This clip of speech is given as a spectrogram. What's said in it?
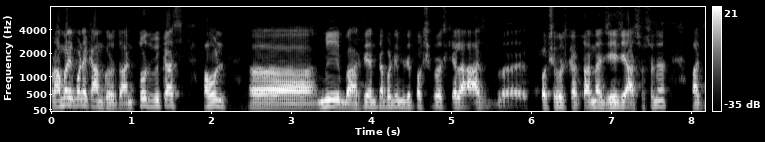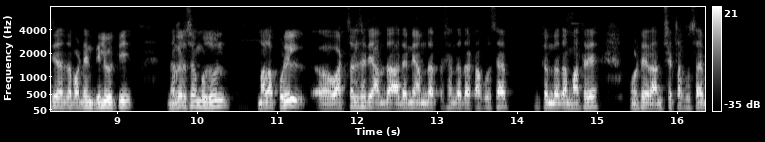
प्रामाणिकपणे काम करत होतो. आणि तोच विकास पाहून मी भारतीय जनता पार्टीमध्ये पक्षप्रवेश केला. आज पक्षप्रवेश करताना जे जे आश्वासनं भारतीय जनता पार्टीने दिली होती नगरसेवकमधून मला पुढील वाटचालीसाठी आमदार आदरणीय आमदार प्रशांतदादा ठाकूर साहेब विक्रमदादा म्हात्रे मोठे रामशेठ ठाकूर साहेब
